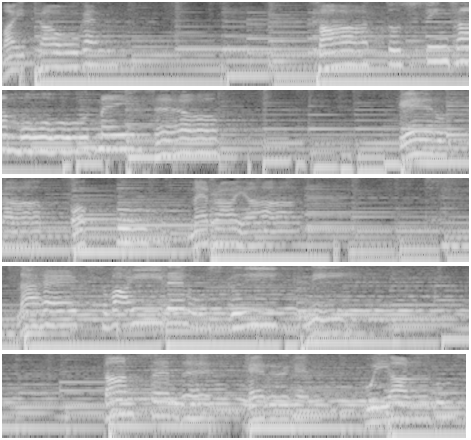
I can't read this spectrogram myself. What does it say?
vaid kaugel saatus siin sammud meil seob, keerutab kokku me rajad. Läheks vaid elus kõik nii, tantseldes kergelt kui algus.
